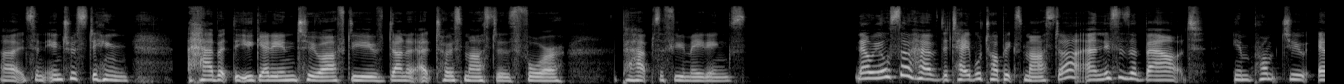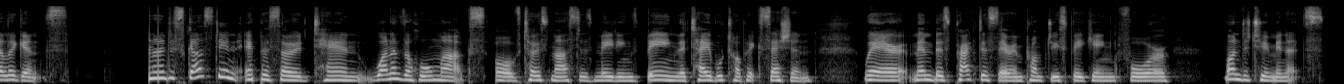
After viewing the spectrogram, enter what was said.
Uh, it's an interesting habit that you get into after you've done it at Toastmasters for perhaps a few meetings. Now, we also have the Table Topics Master, and this is about impromptu elegance. And I discussed in episode 10 one of the hallmarks of Toastmasters meetings being the table topic session, where members practice their impromptu speaking for one to two minutes.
